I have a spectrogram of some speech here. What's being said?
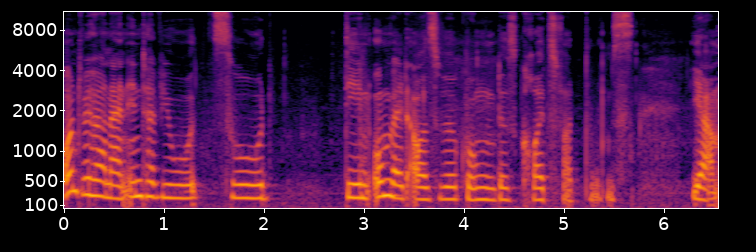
Und wir hören ein Interview zu den Umweltauswirkungen des Kreuzfahrtbooms. Ja,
